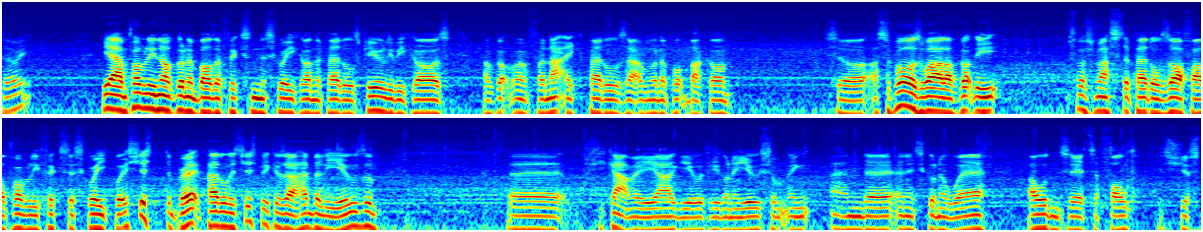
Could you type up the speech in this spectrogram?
sorry. Yeah, I'm probably not going to bother fixing the squeak on the pedals purely because I've got my Fanatec pedals that I'm going to put back on. So I suppose while I've got the Thrustmaster pedals off I'll probably fix the squeak but it's just the brake pedal it's just because I heavily use them uh, you can't really argue if you're going to use something and uh, and it's going to wear I wouldn't say it's a fault it's just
